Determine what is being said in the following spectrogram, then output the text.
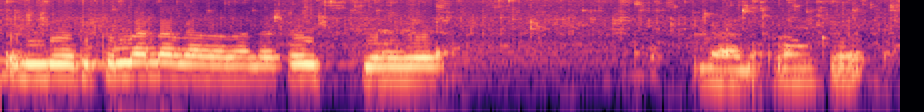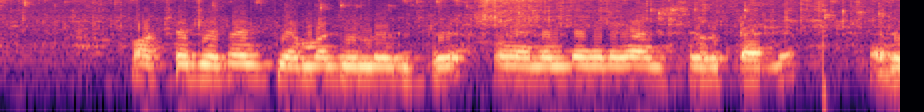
വലിയവർക്കും നല്ലതാണ് നല്ല ടേസ്റ്റിയായ ഇതാണ്. നമുക്ക് മുട്ടയ്ക്ക് കഴിക്കാൻ മതിയുള്ളവർക്ക് അങ്ങനെ എന്തെങ്കിലും കാണിച്ചു കൊടുത്താൽ അത്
